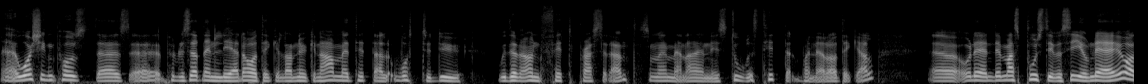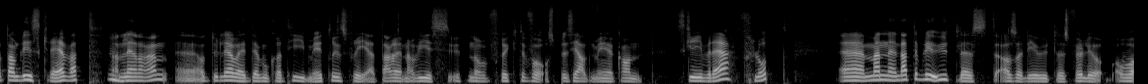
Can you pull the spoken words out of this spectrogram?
Eh, Washington Post eh, eh, publiserte en lederartikkel denne uken her med tittel 'What to do with an unfit president', som jeg mener er en historisk tittel på en lederartikkel. Uh, og det, det mest positive å si om det er jo at han blir skrevet, den Mm. lederen. Uh, at du lever i et demokrati med ytringsfrihet, der en avis uten å frykte for spesielt mye kan skrive det. Flott. Eh, men dette blir utløst altså de er utløst selvfølgelig av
